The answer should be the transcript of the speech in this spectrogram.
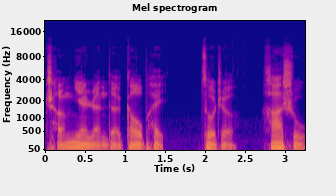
成年人的高配》，作者哈叔。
